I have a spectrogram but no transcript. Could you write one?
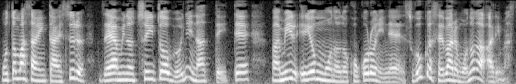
元政に対する世阿弥の追悼文になっていて、まあ、見る、読む者の心にね、すごく迫るものがあります。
